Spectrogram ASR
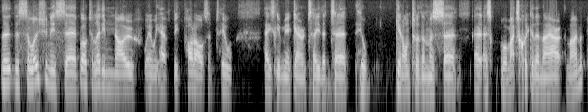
The the solution is uh, well to let him know where we have big potholes, and he'll he's given me a guarantee that uh, he'll get onto them as uh, as well much quicker than they are at the moment.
